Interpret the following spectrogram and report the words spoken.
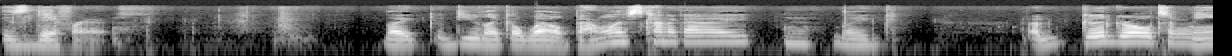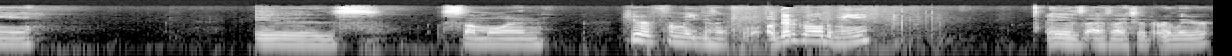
is different. Like do you like a well balanced kind of guy? Like a good girl to me is someone here for me example a good girl to me is, as I said earlier,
